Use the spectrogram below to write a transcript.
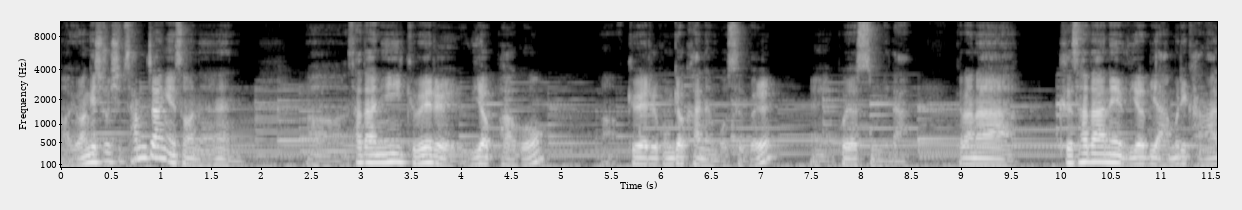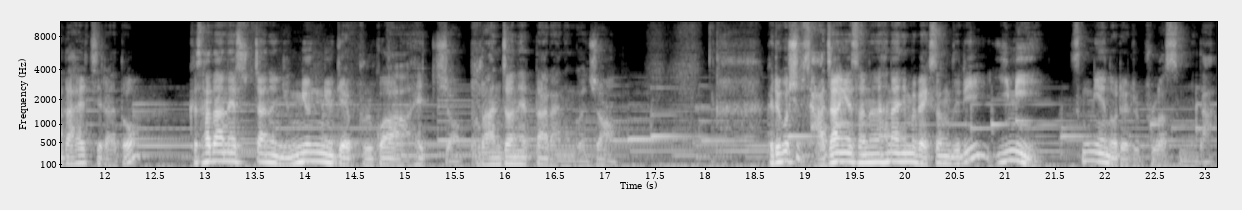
어, 요한계시록 13장에서는 어, 사단이 교회를 위협하고 어, 교회를 공격하는 모습을 예, 보였습니다. 그러나 그 사단의 위협이 아무리 강하다 할지라도 그 사단의 숫자는 666에 불과했죠. 불완전했다라는 거죠. 그리고 14장에서는 하나님의 백성들이 이미 승리의 노래를 불렀습니다.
